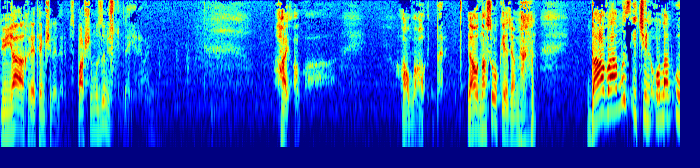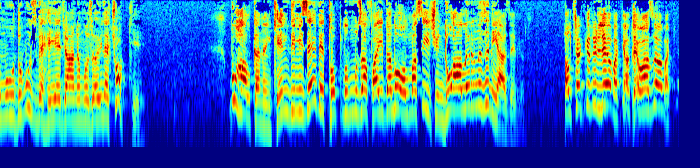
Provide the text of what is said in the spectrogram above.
Dünya ahiret hemşirelerimiz başımızın üstünde yeri. Hay Allah. Allahu Ekber. Ya nasıl okuyacağım ben davamız için olan umudumuz ve heyecanımız öyle çok ki bu halkanın kendimize ve toplumumuza faydalı olması için dualarınızı niyaz ediyoruz. Alçak gönüllüye bak ya, tevazuya bak ya.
